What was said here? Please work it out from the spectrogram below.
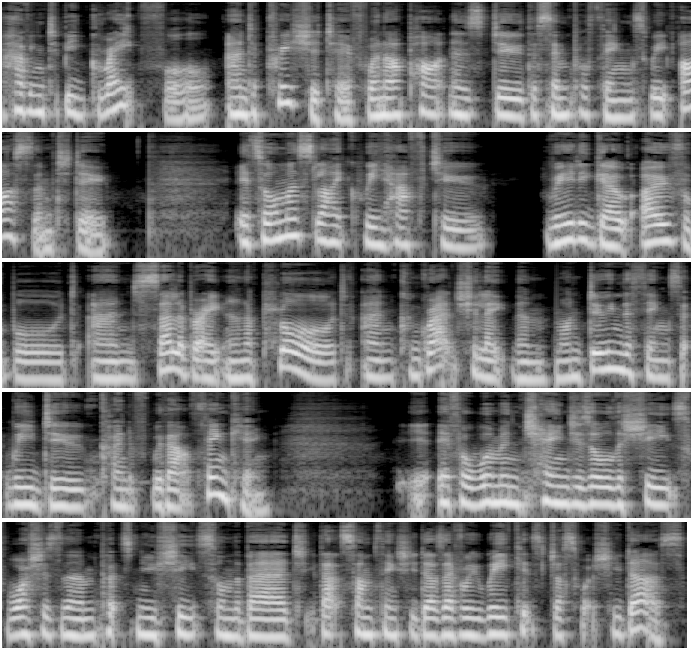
having to be grateful and appreciative when our partners do the simple things we ask them to do. It's almost like we have to really go overboard and celebrate and applaud and congratulate them on doing the things that we do kind of without thinking. If a woman changes all the sheets, washes them, puts new sheets on the bed, that's something she does every week. It's just what she does.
